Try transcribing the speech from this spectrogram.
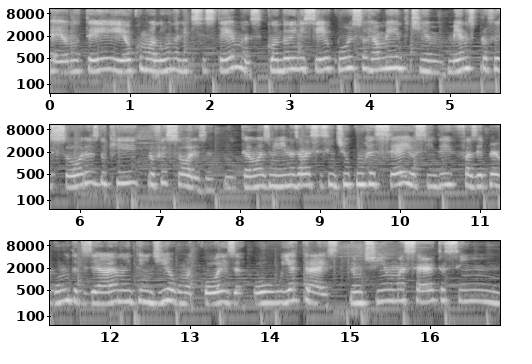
É, eu notei, eu como aluna ali de sistemas, quando eu iniciei o curso, realmente tinha menos professoras do que professores, né? Então as meninas elas se sentiam com receio assim de fazer pergunta, dizer ah, eu não entendi alguma coisa ou ir atrás. Não tinha uma certa assim,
